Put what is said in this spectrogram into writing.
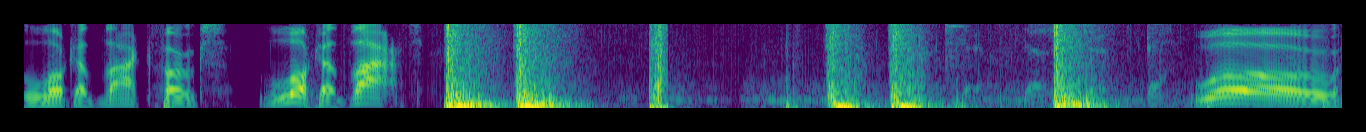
Look at that, folks. Look at that. Whoa!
